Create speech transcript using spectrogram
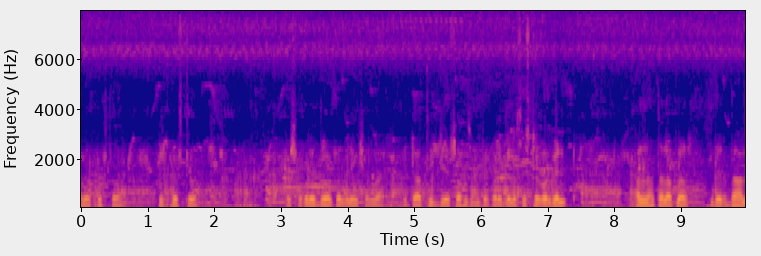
অনেক কষ্ট খুব কষ্ট। তো সকলে দোয়া করবেন ইনশাল্লাহ এটা আর্থিক দিয়ে সহযোগিতা করার জন্য চেষ্টা করবেন, আল্লাহ তালা আপনাদের দান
